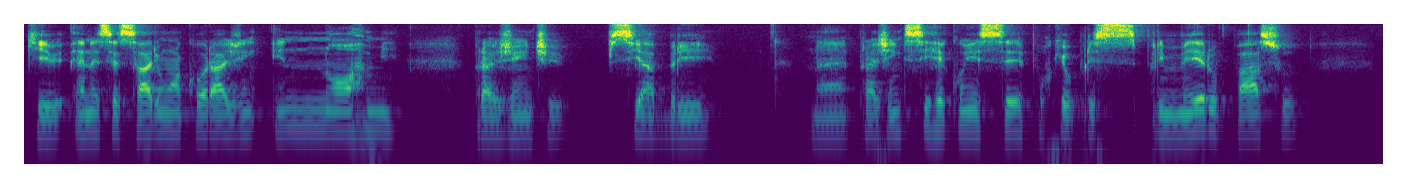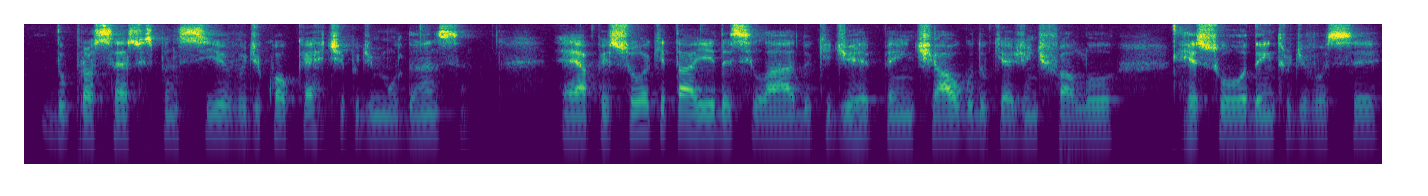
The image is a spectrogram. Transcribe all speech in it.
que é necessário uma coragem enorme para a gente se abrir, né? para a gente se reconhecer, porque o pr primeiro passo do processo expansivo de qualquer tipo de mudança é a pessoa que está aí desse lado, que de repente algo do que a gente falou ressoou dentro de você,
